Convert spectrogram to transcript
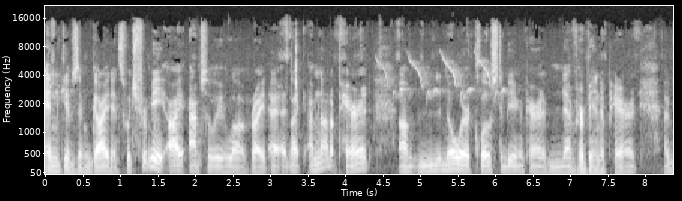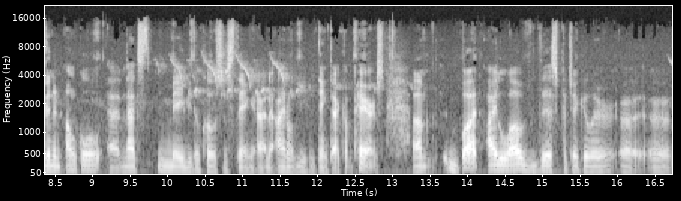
and gives him guidance, which for me I absolutely love. Right? I, like I'm not a parent, um, nowhere close to being a parent. I've never been a parent. I've been an uncle. Uh, and that's maybe the closest thing, and I don't even think that compares. Um, but I love this particular, uh, uh,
